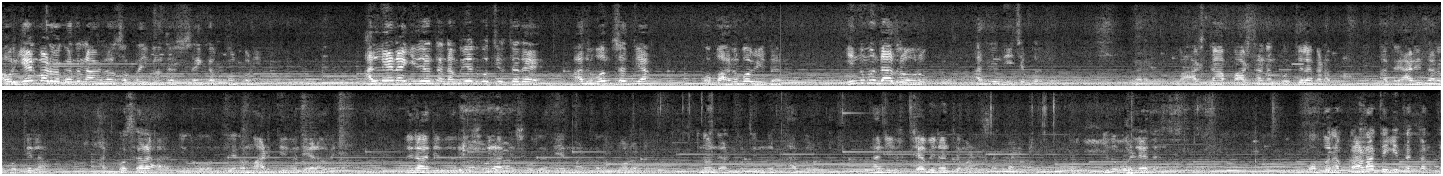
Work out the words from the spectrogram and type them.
ಅವ್ರಿಗೆ ಏನು ಮಾಡಬೇಕಂದ್ರೆ ನಾವೆಲ್ಲ ಸ್ವಲ್ಪ ಇನ್ನೊಂದು ಸೈಕಲ್ ಕೊಂಡ್ಕೊಂಡು ಅಲ್ಲೇನಾಗಿದೆ ಅಂತ ನಮಗೇನು ಗೊತ್ತಿರ್ತದೆ? ಆದ್ರೆ ಒಂದು ಸತ್ಯ, ಒಬ್ಬ ಅನುಭವಿ ಇದ್ದಾರೆ. ಇನ್ನು ಮುಂದಾದ್ರೂ ಅವರು ಅದರಿಂದ ಈಚೆ ಬರಬೇಕು. ಭಾಷಣ ಪಾಷಣ ನಂಗೆ ಗೊತ್ತಿಲ್ಲ ಕಣಪ್ಪ. ಆದರೆ ಯಾರಿದ್ದಾರೋ ಗೊತ್ತಿಲ್ಲ. ಅದಕ್ಕೋಸ್ಕರ ಇವರು ಒಂದು ಏನೋ ಮಾಡ್ತೀವಿ ಅಂತ ಹೇಳವ್ರೆ. ವೀರಾದಿ ವೀರು ಸೂರಾದಿ ಸೂರ್ಯ, ಅದೇನು ಮಾಡ್ತಾರೆ ನೋಡೋಣ. ಇನ್ನೊಂದು ಎರಡು ಮೂರು ತಿಂಗಳು ನೋಡೋಣ ನಾನು ಎಷ್ಟೇ ವಿನಂತಿ ಮಾಡೋದು ಸರ್ಕಾರಕ್ಕೆ. ಇದು ಒಳ್ಳೆಯದಲ್ಲ ಒಬ್ಬನ ಪ್ರಾಣ ತೆಗಿತಕ್ಕಂಥ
